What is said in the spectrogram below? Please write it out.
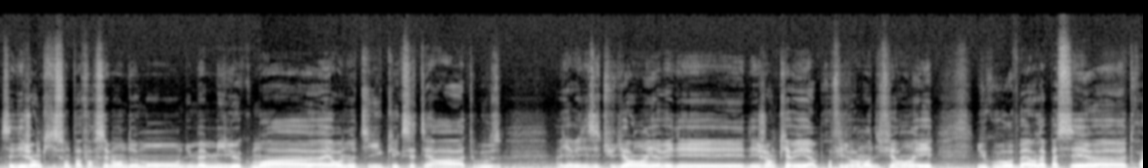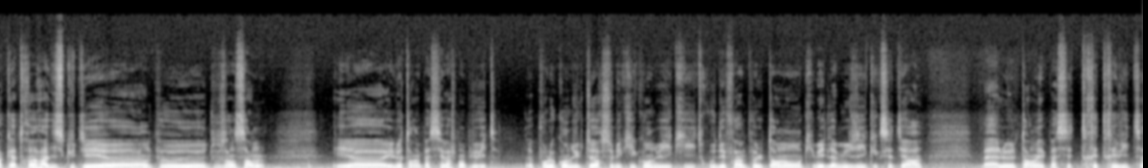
c'est des gens qui sont pas forcément de mon, du même milieu que moi, aéronautique, etc. à Toulouse il y avait des étudiants, il y avait des, gens qui avaient un profil vraiment différent. Et du coup, bah, on a passé 3-4 euh, heures à discuter euh, un peu euh, tous ensemble. Et, le temps est passé vachement plus vite. Pour le conducteur, celui qui conduit, qui trouve des fois un peu le temps long, qui met de la musique, etc., bah, le temps est passé très très vite.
